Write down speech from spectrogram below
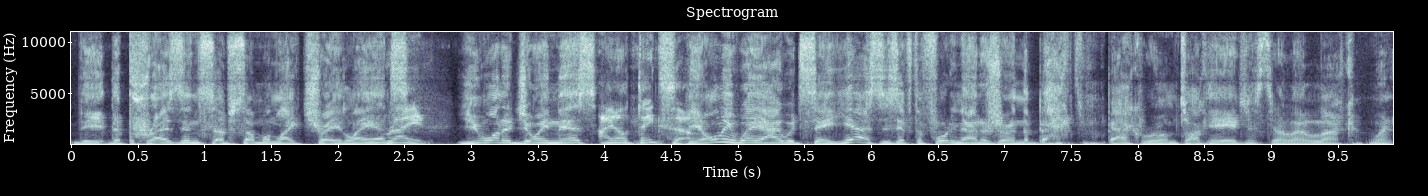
the the presence of someone like Trey Lance. Right. You want to join this? I don't think so. The only way I would say yes is if the 49ers are in the back back room talking to agents. They're like, look, we're,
